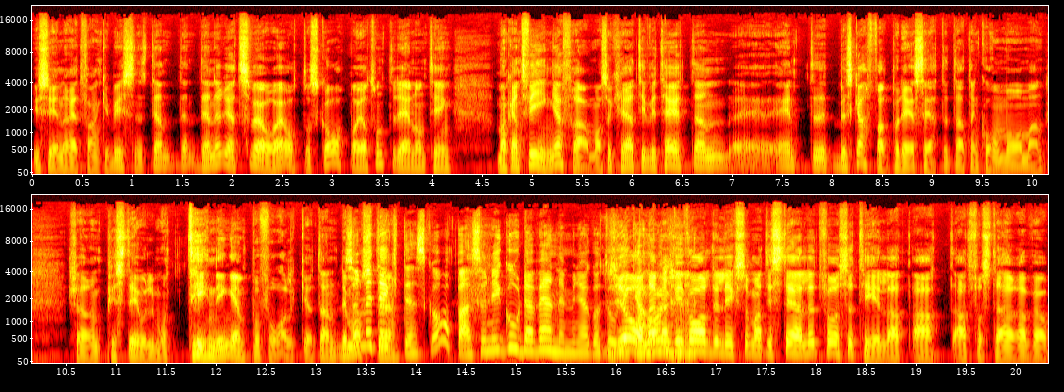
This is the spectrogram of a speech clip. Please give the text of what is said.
i synnerhet Funky Business, den, den, den, är rätt svår att återskapa. Jag tror inte det är någonting man kan tvinga fram. Alltså kreativiteten eh, är inte beskaffad på det sättet att den kommer om man kör en pistol mot tinningen på folk. Utan det Som måste... ett äktenskap alltså, ni är goda vänner men ni har gått olika ja, håll. nej, men vi valde liksom att istället för att se till att, att, att förstöra vår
